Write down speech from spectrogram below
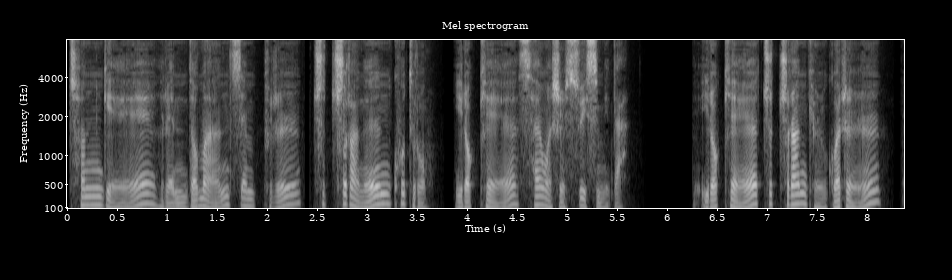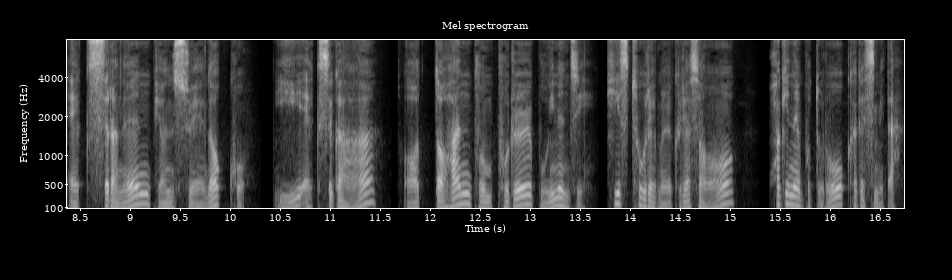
1000개의 랜덤한 샘플을 추출하는 코드로 이렇게 사용하실 수 있습니다. 이렇게 추출한 결과를 x라는 변수에 넣고 이 x가 어떠한 분포를 보이는지 히스토그램을 그려서 확인해 보도록 하겠습니다.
